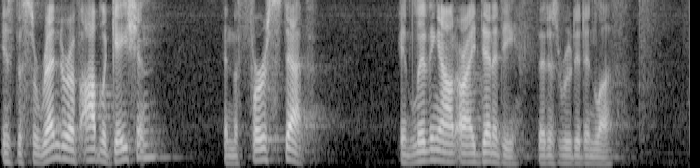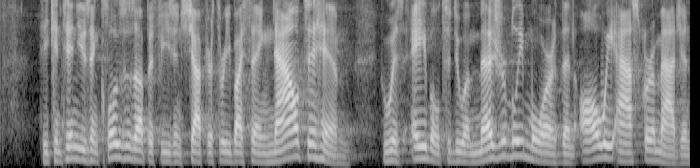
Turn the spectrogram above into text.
is the surrender of obligation and the first step in living out our identity that is rooted in love. He continues and closes up Ephesians chapter 3 by saying, Now to him who is able to do immeasurably more than all we ask or imagine,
